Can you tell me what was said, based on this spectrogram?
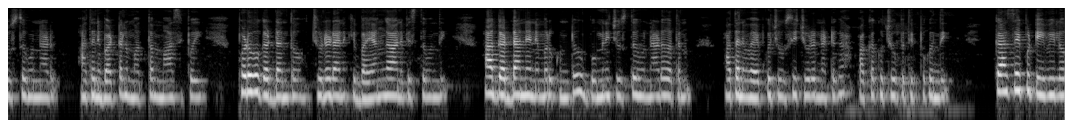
చూస్తూ ఉన్నాడు. అతని బట్టలు మొత్తం మాసిపోయి పొడవు గడ్డంతో చూడడానికి భయంగా అనిపిస్తూ ఉంది. ఆ గడ్డాన్ని నిమరుకుంటూ భూమిని చూస్తూ ఉన్నాడు అతను. అతని వైపుకు చూసి చూడనట్టుగా పక్కకు చూపు తిప్పుకుంది. కాసేపు టీవీలో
